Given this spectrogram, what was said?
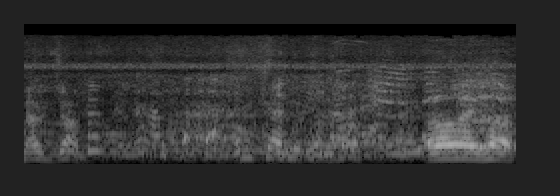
Now jump. Oh my god.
